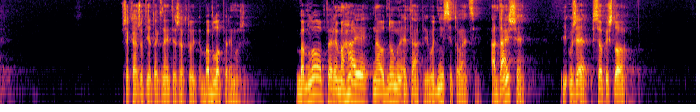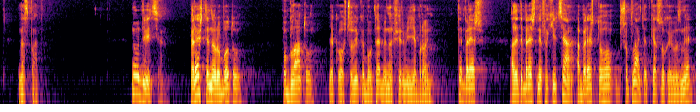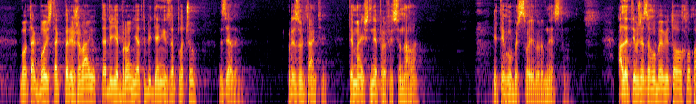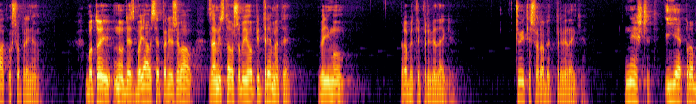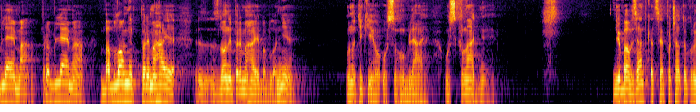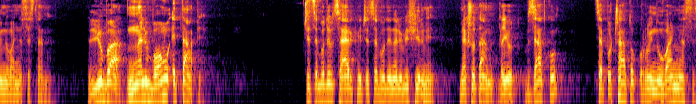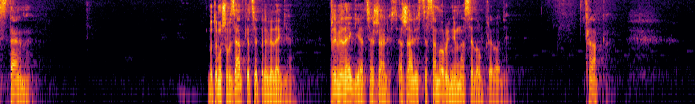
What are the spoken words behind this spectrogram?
Ще кажуть, є так, знаєте, жартують, бабло переможе. Бабло перемагає на одному етапі, в одній ситуації. А далі вже все пішло на спад. Ну, дивіться, береште на роботу по блату якогось чоловіка, бо в тебе на фірмі є бронь. Ти береш, але ти береш не фахівця, а береш того, що платять. Каже, слухай, візьми, бо так боюсь, так переживаю, в тебе є бронь, я тобі денег заплачу. Взяли. В результаті ти маєш непрофесіонала і ти губиш своє виробництво. Але ти вже загубив і того хлопаку, що прийняв. Бо той ну, десь боявся, переживав, замість того, щоб його підтримати, ви йому робите привілегію. Чуєте, що робить привілегія? Нищить. І є проблема. Проблема. Бабло не перемагає, зло не перемагає бабло. Ні. Воно тільки його усугубляє, ускладнює. Люба взятка це початок руйнування системи. Люба на будь-якому етапі. Чи це буде в церкві, чи це буде на любій фірмі. Якщо там дають взятку, це початок руйнування системи. Бо тому що взятка це привілегія. Привілегія це жалість, а жалість це саме руйнівна сила в природі. Крапка.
